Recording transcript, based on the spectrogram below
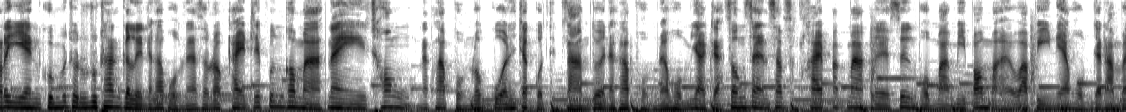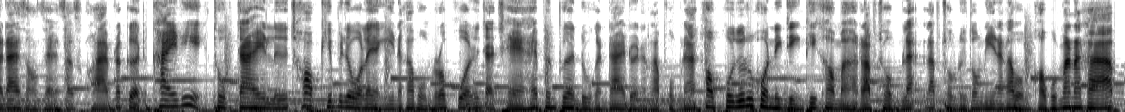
เรียนคุณผู้ชมทุกท่านกันเลยนะครับผมนะสำหรับใครที่เพิ่งเข้ามาในช่องนะครับผมรบกวนที่จะกดติดตามด้วยนะครับผมนะผมอยากจะส่งแสน subscribe มากๆเลย ซึ่งผมมีเป้าหมายว่าปีนี้ผมจะทำให้ได้2 0 0 0 0 0 subscribe ถ้าเกิดใครที่ถูกใจหรือชอบคลิปวิดีโออะไรอย่างนี้นะครับผมรบกวนที่จะแชร์ให้เพื่อนๆดูกันได้ด้วยนะครับผมนะขอบคุณทุกๆคนจริงๆ ที่เข้ามารับชมและรับชมถึงตรงนี้นะครับผมขอบคุณมากนะครับ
